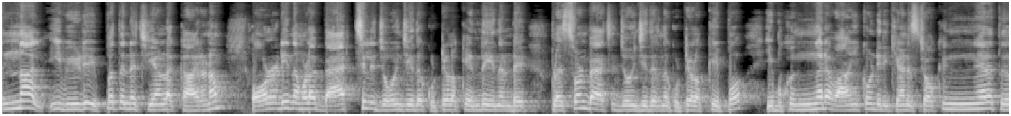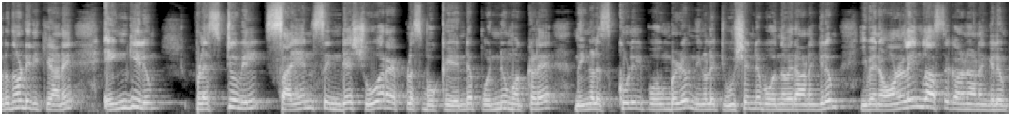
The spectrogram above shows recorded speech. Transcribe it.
എന്നാൽ ഈ വീഡിയോ ഇപ്പോൾ തന്നെ ചെയ്യാനുള്ള കാരണം ഓൾറെഡി നമ്മളെ ബാച്ചിൽ ജോയിൻ ചെയ്ത കുട്ടികളൊക്കെ എന്ത് ചെയ്യുന്നുണ്ട്? പ്ലസ് വൺ ബാച്ചിൽ ജോയിൻ ചെയ്തിരുന്ന കുട്ടികളൊക്കെ ഇപ്പോൾ ഈ ബുക്ക് ഇങ്ങനെ വാങ്ങിക്കൊണ്ടിരിക്കുകയാണ് സ്റ്റോക്ക് ഇങ്ങനെ തീർന്നുകൊണ്ടിരിക്കുകയാണ് എങ്കിലും പ്ലസ് ടുവിൽ സയൻസിന്റെ ഷുവർ എ പ്ലസ് ബുക്ക് എന്റെ പൊന്നുമക്കളെ നിങ്ങൾ സ്കൂളിൽ പോകുമ്പോഴും നിങ്ങൾ ട്യൂഷന് പോകുന്നവരാണെങ്കിലും ഇവൻ ഓൺലൈൻ ക്ലാസ് കാണുകയാണെങ്കിലും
